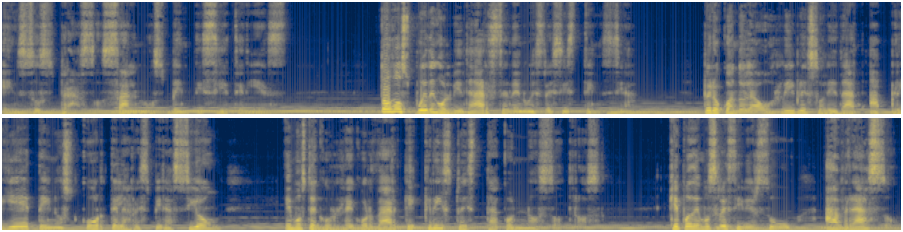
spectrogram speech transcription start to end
en sus brazos. Salmos 27:10. Todos pueden olvidarse de nuestra existencia pero cuando la horrible soledad apriete y nos corte la respiración, hemos de recordar que Cristo está con nosotros, que podemos recibir su abrazo,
